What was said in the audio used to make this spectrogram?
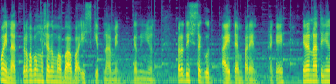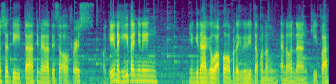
why not? Pero kapag masyadong mababa, i-skip namin. Ganun yun. Pero this is a good item pa rin. Okay? Tingnan natin yung sa data. Tingnan natin sa offers. Okay? Nakikita nyo na yung, yung ginagawa ko kapag nagre-read ako ng, ano, ng Kipa.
